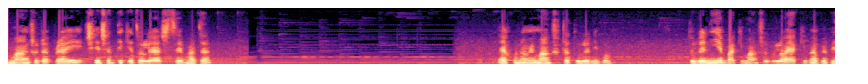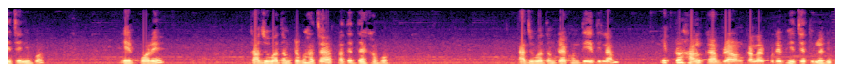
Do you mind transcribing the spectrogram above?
মাংসটা প্রায় শেষের দিকে চলে আসছে ভাজা। এখন আমি মাংসটা তুলে নিব। তুলে নিয়ে বাকি মাংসগুলো একইভাবে ভেজে নিব। এরপরে কাজু বাদামটা ভাজা আপনাদের দেখাবো। কাজু বাদামটা এখন দিয়ে দিলাম। একটু হালকা ব্রাউন কালার করে ভেজে তুলে নিব।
